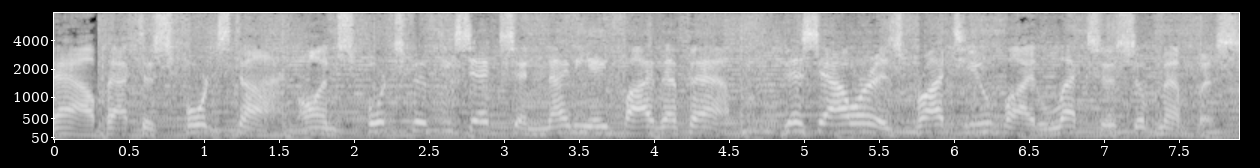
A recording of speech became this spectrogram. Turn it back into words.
Now back to sports time on Sports 56 and 98.5 FM. This hour is brought to you by Lexus of Memphis.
